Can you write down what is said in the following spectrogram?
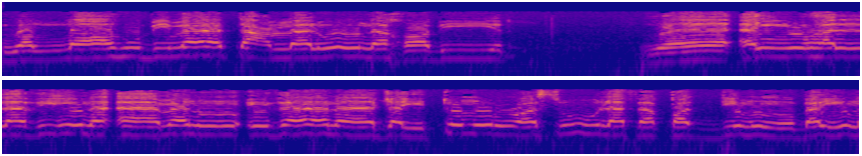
والله بما تعملون خبير. يا أيها الذين آمنوا إذا ناجيتم الرسول فقدموا بين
